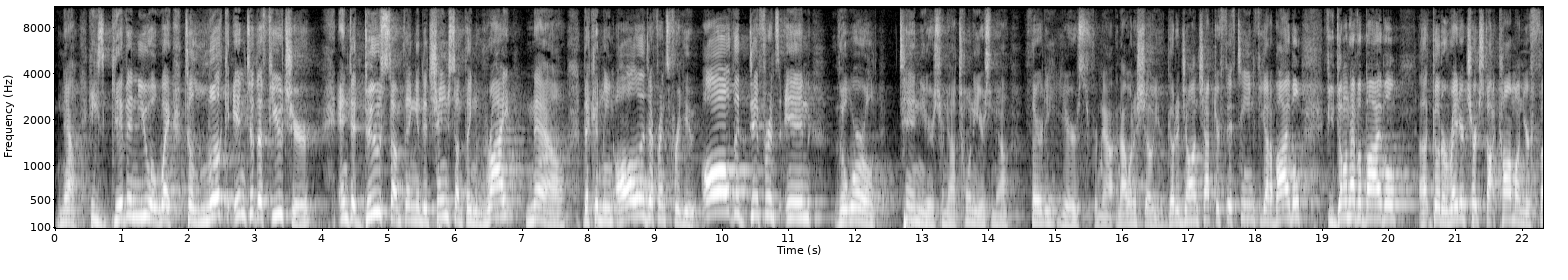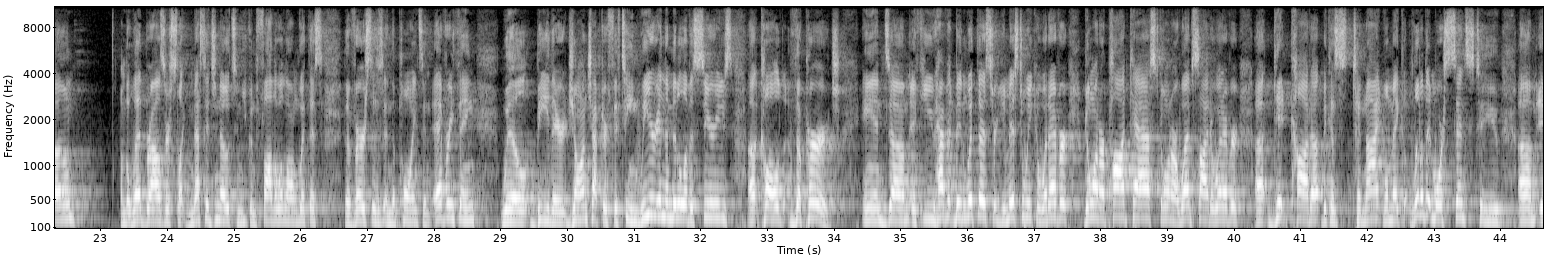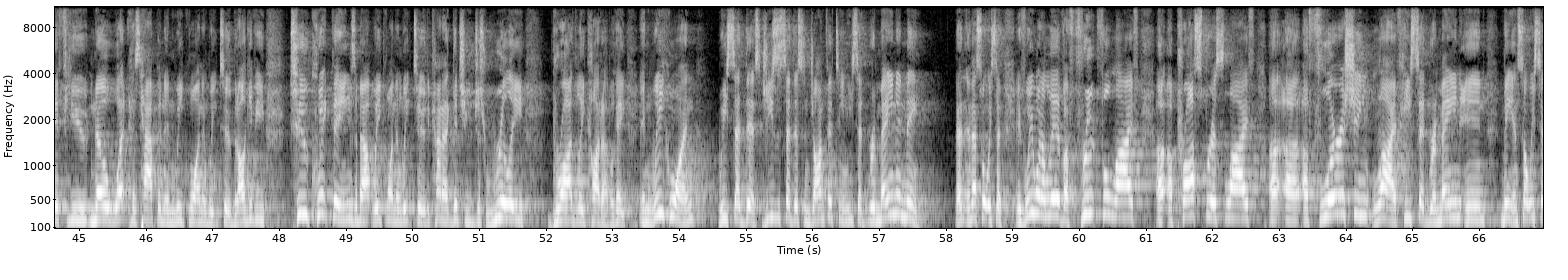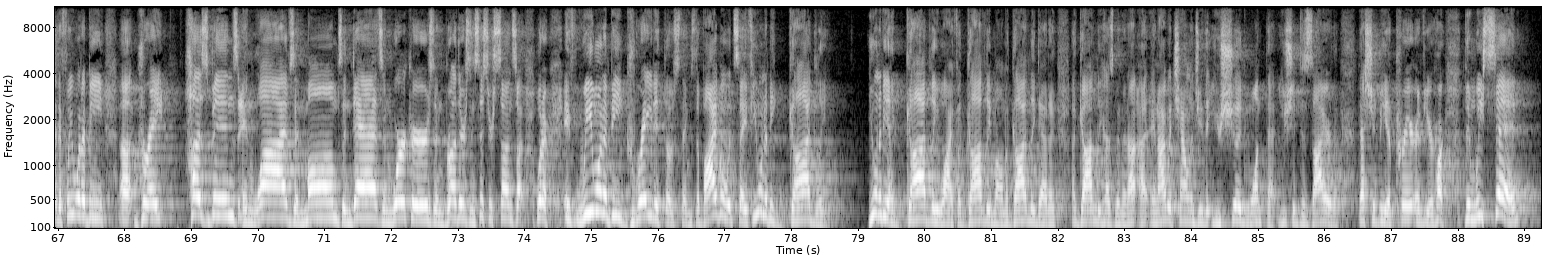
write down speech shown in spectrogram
now. He's given you a way to look into the future and to do something and to change something right now that can mean all the difference for you, all the difference in the world 10 years from now, 20 years from now, 30 years from now. And I want to show you. Go to John chapter 15 if you got a Bible. If you don't have a Bible, uh, go to raiderchurch.com on your phone. On the web browser, select message notes, and you can follow along with us. The verses and the points and everything will be there. John chapter 15. We are in the middle of a series uh, called The Purge. And um, if you haven't been with us or you missed a week or whatever, go on our podcast, go on our website or whatever, uh, get caught up because tonight will make a little bit more sense to you um, if you know what has happened in week one and week two. But I'll give you two quick things about week one and week two to kind of get you just really broadly caught up. Okay, in week one, we said this. Jesus said this in John 15. He said, Remain in me. And, that's what we said. If we want to live a fruitful life, a, a prosperous life, a, a, a, flourishing life, he said, remain in me. And so we said, if we want to be uh, great husbands and wives and moms and dads and workers and brothers and sisters, sons, whatever, if we want to be great at those things, the Bible would say, if you want to be godly, you want to be a godly wife, a godly mom, a godly dad, a, a godly husband. And I, and I would challenge you that you should want that. You should desire that. That should be a prayer of your heart. Then we said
